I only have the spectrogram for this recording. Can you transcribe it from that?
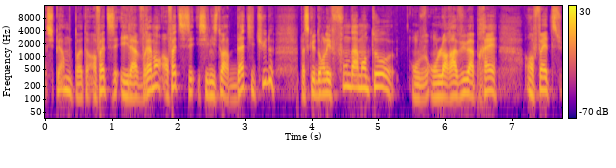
super mon pote. En fait, il a vraiment. En fait, c'est une histoire d'attitude parce que dans les fondamentaux, on, on l'aura vu après. En fait,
